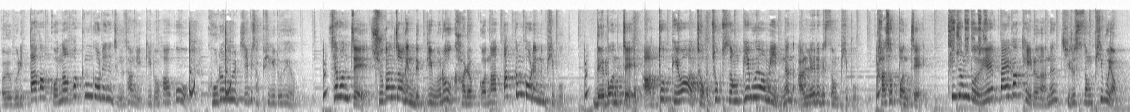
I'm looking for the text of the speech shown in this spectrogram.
얼굴이 따갑거나 화끈거리는 증상이 있기도 하고 고름 물집이 잡히기도 해요. 세 번째, 주관적인 느낌으로 가렵거나 따끔거리는 피부. 네 번째, 아토피와 접촉성 피부염이 있는 알레르기성 피부. 다섯 번째, T존 부위에 빨갛게 일어나는 지루성 피부염.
